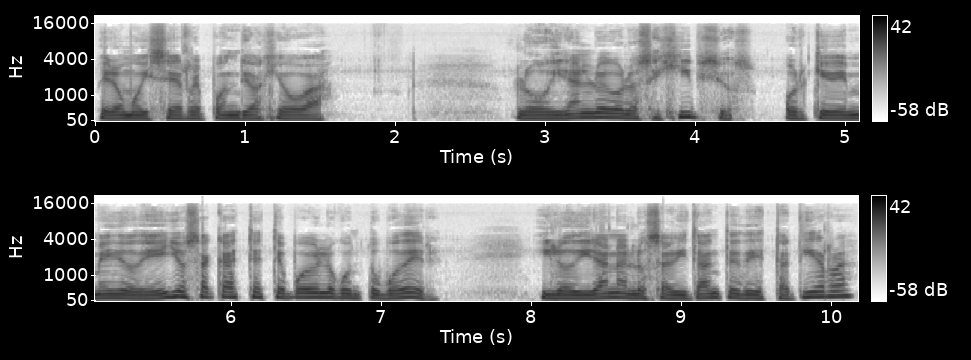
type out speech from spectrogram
Pero Moisés respondió a Jehová, Lo oirán luego los egipcios, porque de en medio de ellos sacaste a este pueblo con tu poder, y lo dirán a los habitantes de esta tierra,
